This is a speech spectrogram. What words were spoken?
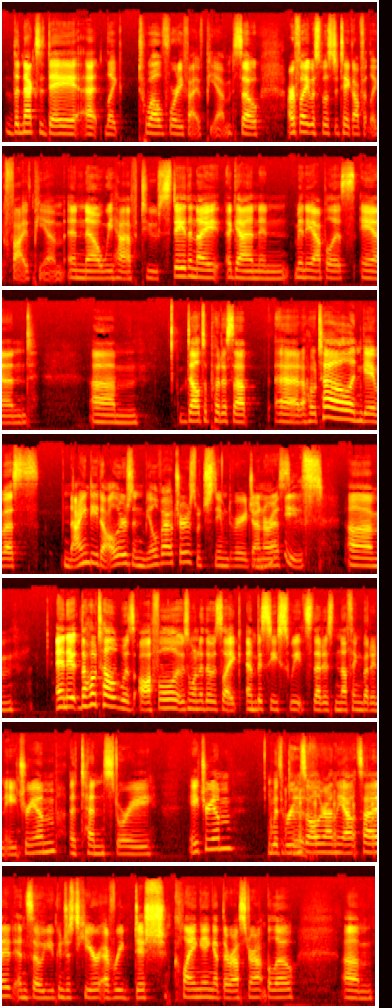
the next day at like 12:45 p.m. So our flight was supposed to take off at like 5 p.m. and now we have to stay the night again in Minneapolis and um, Delta put us up at a hotel and gave us $90 in meal vouchers, which seemed very generous. Nice. And it, the hotel was awful. It was one of those like embassy suites that is nothing but an atrium, a 10 story atrium with rooms all around the outside. And so you can just hear every dish clanging at the restaurant below. Um,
